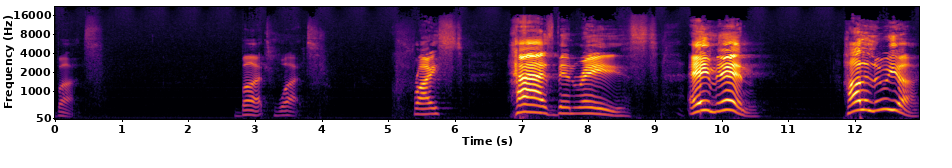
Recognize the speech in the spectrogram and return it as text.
But. But what? Christ has been raised. Amen. Hallelujah.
